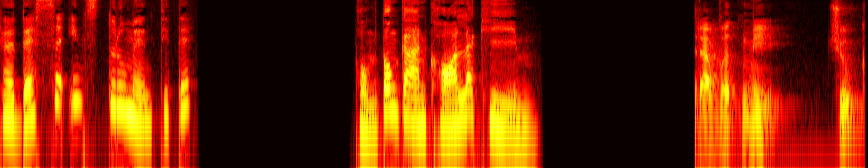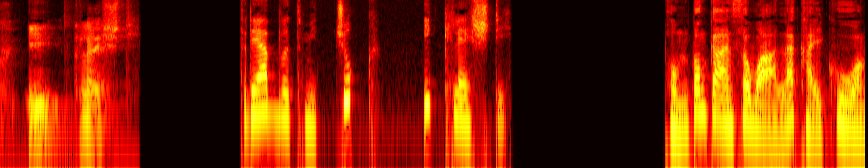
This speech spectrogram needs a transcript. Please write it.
Къде са инструментите? ผมต้องการค้อนและครีม Трябват ми чук и клещи. Трябват ми чук и клещи. ผมต้องการสว่านและไขควง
